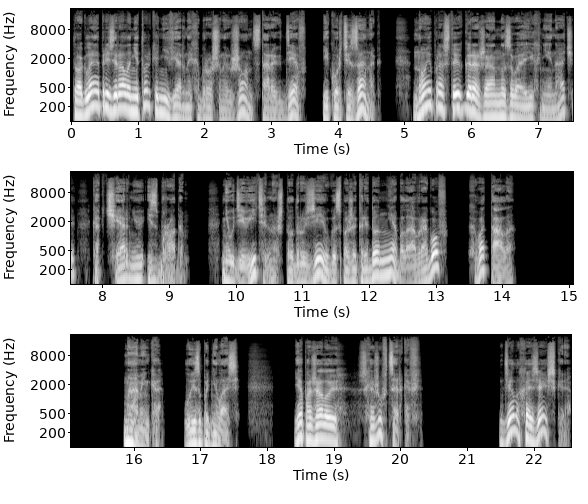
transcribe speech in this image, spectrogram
то Аглая презирала не только неверных и брошенных жен, старых дев и куртизанок, но и простых горожан, называя их не иначе, как чернью и сбродом. Неудивительно, что друзей у госпожи Кридон не было, а врагов хватало. «Маменька», — Луиза поднялась, — «я, пожалуй, схожу в церковь». «Дело хозяйское»,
